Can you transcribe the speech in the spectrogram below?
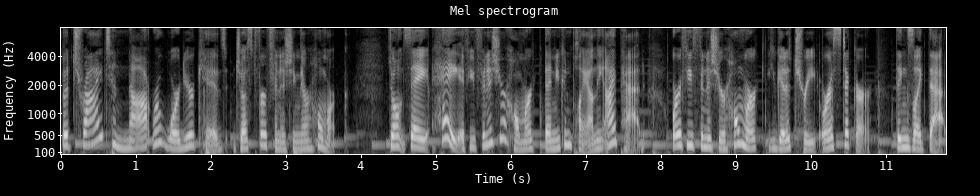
but try to not reward your kids just for finishing their homework. Don't say, hey, if you finish your homework, then you can play on the iPad. Or if you finish your homework, you get a treat or a sticker. Things like that.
